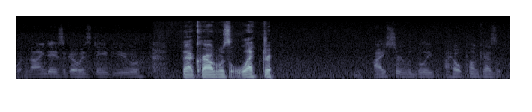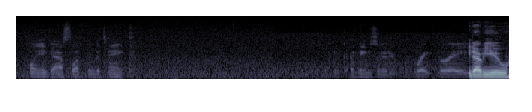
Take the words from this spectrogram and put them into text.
What, nine days ago, his debut. That crowd was electric. I certainly believe. I hope Punk has plenty of gas left in the tank. I think, he's going to do great for AEW. Mm-hmm.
